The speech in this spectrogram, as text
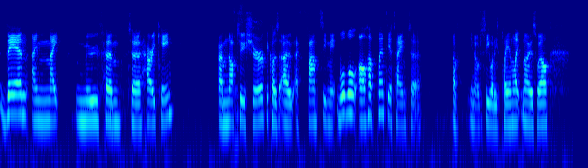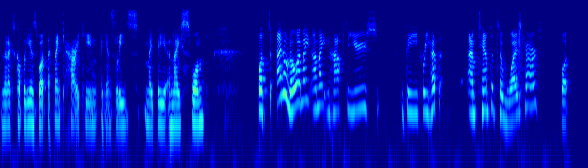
Then I might move him to Harry Kane. I'm not too sure because I, I fancy me. Well, well, I'll have plenty of time to, have you know, to see what he's playing like now as well in the next couple of games. But I think Harry Kane against Leeds might be a nice one. But I don't know. I might I mightn't have to use the free hit. I'm tempted to wildcard, but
